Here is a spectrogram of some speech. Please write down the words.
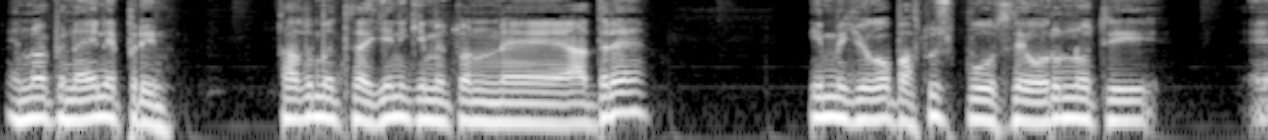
ενώ έπρεπε να είναι πριν. Θα δούμε τι θα γίνει και με τον ε, Αντρέ. Είμαι και εγώ από αυτούς που θεωρούν ότι ε,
